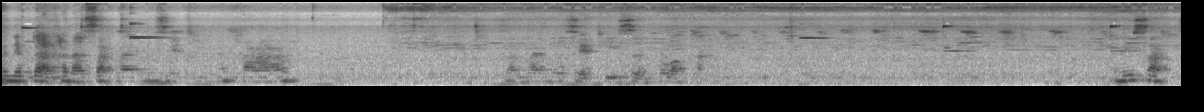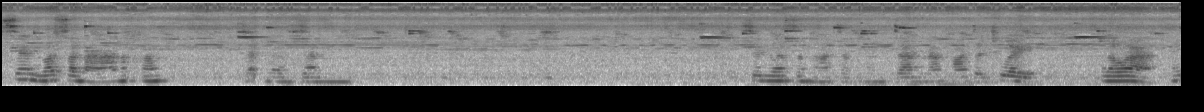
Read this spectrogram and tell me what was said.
บรรยากาศขณะสักลายมือเศรษฐีนะคะสักลายมือเศรษฐีเสริมดวงค่ะ อันนี้สักเส้นวัสนานะคะ จากเมืองจันทร์เส้นวัสนาจากเมืองจันทร์นะคะ จะช่วยเราว่าให้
